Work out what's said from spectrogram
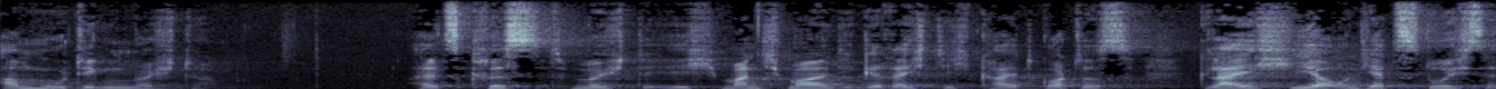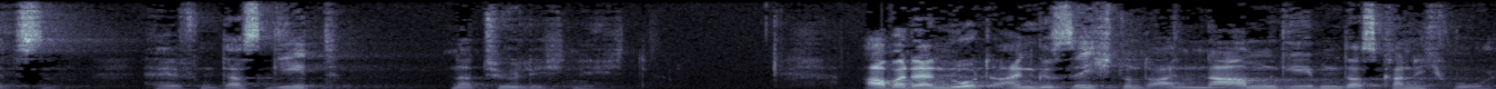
ermutigen möchte. Als Christ möchte ich manchmal die Gerechtigkeit Gottes gleich hier und jetzt durchsetzen helfen. Das geht natürlich nicht. Aber der Not ein Gesicht und einen Namen geben, das kann ich wohl.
